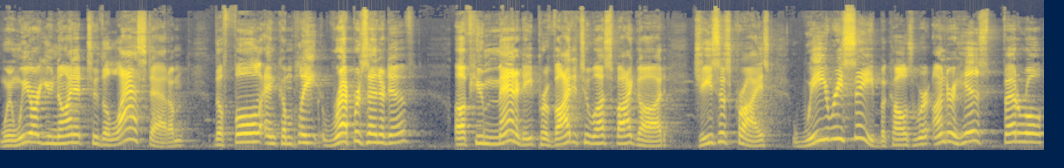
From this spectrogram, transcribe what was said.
When we are united to the last Adam, the full and complete representative of humanity provided to us by God, Jesus Christ, we receive because we're under his federal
